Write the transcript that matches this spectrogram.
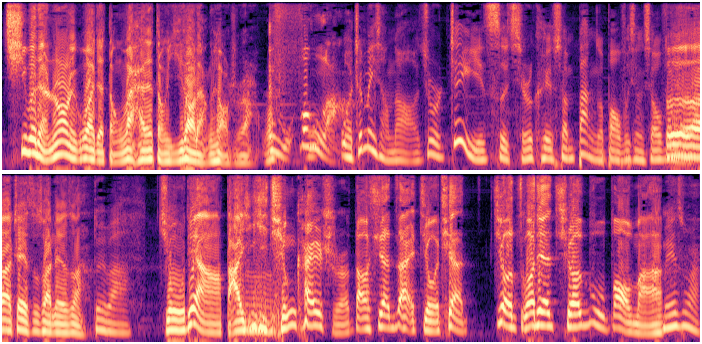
七八点钟你过去等位还得等一到两个小时，我疯了。我真没想到，就是这一次其实可以算半个报复性消费对，对对，这次算这次算。对吧？酒店啊，打疫情开始到现在，酒店就昨天全部爆满。没错，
